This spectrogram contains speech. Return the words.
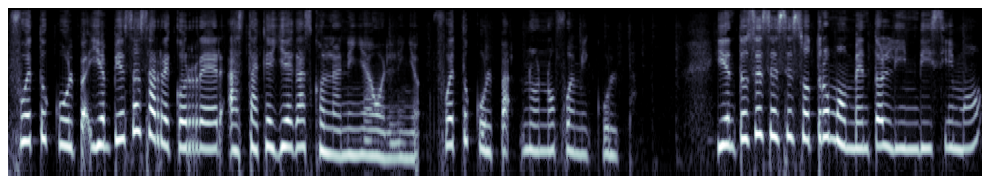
Fue tu culpa. Y empiezas a recorrer hasta que llegas con la niña o el niño. ¿Fue tu culpa? No, no fue mi culpa. Y entonces ese es otro momento lindísimo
